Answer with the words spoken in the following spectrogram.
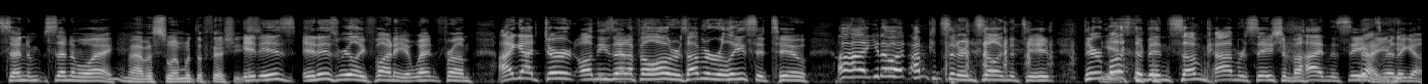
Send them send them away. have a swim with the fishies. It is it is really funny. It went from I got dirt on these NFL owners. I'm gonna release it to uh, you know what? I'm considering selling the team. There Yeah. must have been some conversation behind the scenes Yeah, where you- they go.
